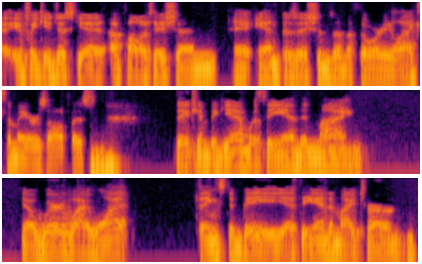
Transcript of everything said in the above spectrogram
if we could just get a politician in positions of authority like the mayor's office, they can begin with the end in mind. You know, where do I want things to be at the end of my term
